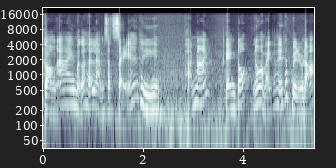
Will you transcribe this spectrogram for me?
còn ai mà có thể làm sạch sẽ thì thoải mái, càng tốt, nếu mà bạn có thể thích về điều đó.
